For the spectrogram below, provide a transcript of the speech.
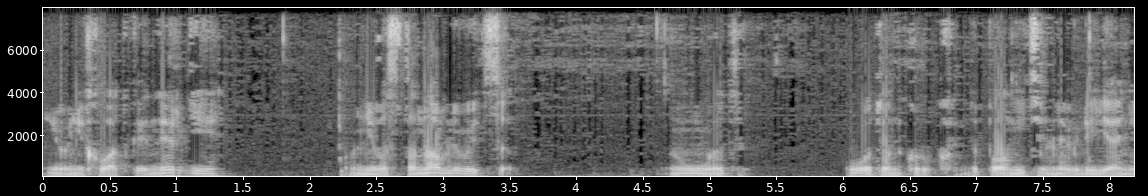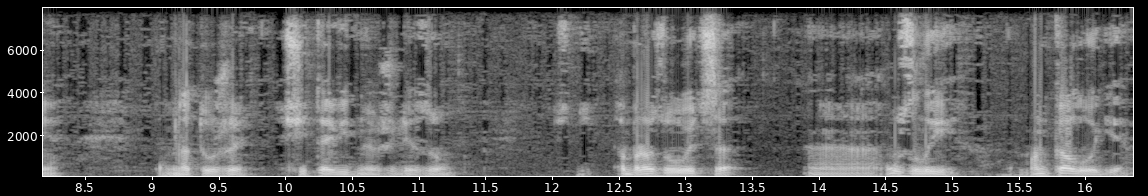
у него нехватка энергии, он не восстанавливается. Вот, вот он круг, дополнительное влияние там, на ту же щитовидную железу. Образуются э, узлы, онкология.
